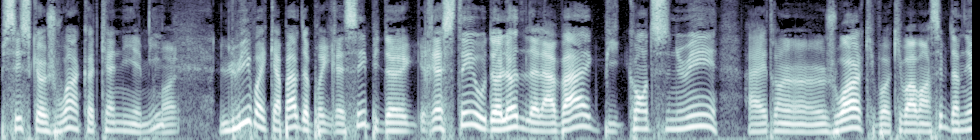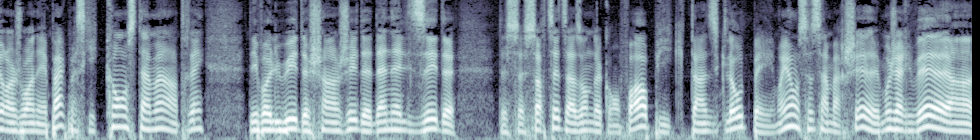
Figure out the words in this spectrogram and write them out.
puis c'est ce que je vois en cas de Kaniemi, Ouais. lui va être capable de progresser puis de rester au-delà de la vague puis continuer à être un, un joueur qui va, qui va avancer puis devenir un joueur d'impact parce qu'il est constamment en train d'évoluer, de changer, de- d'analyser, de, de se sortir de sa zone de confort. Puis tandis que l'autre, ben voyons, ça, ça marchait. Moi, j'arrivais en-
